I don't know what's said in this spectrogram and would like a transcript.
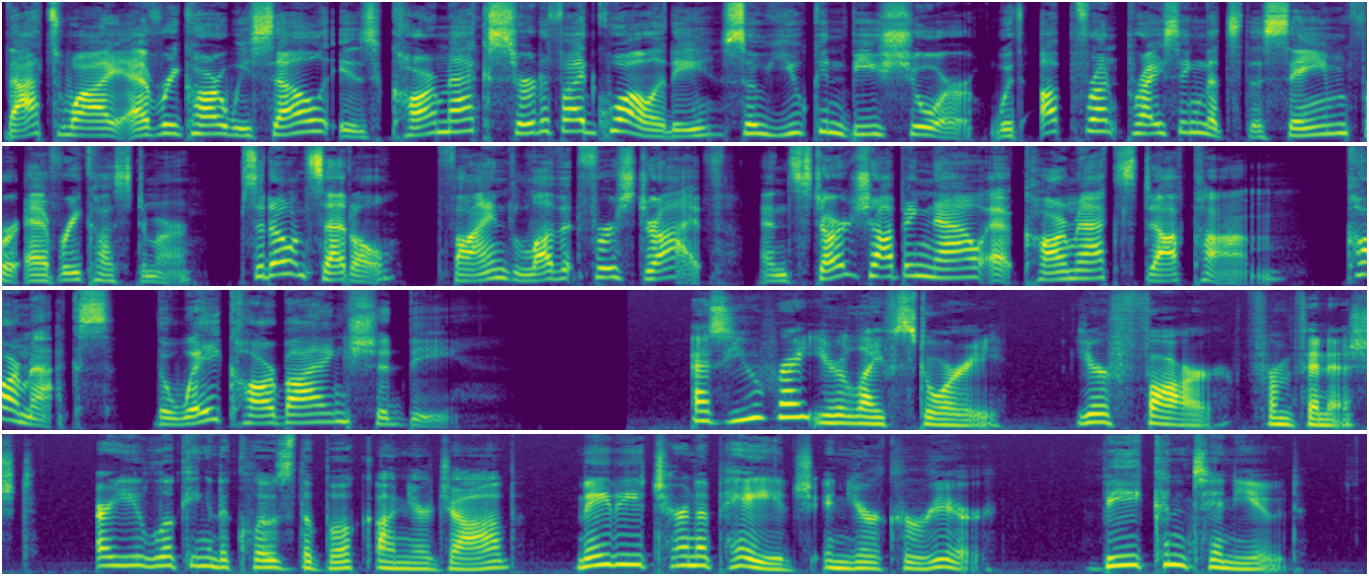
That's why every car we sell is CarMax certified quality so you can be sure with upfront pricing that's the same for every customer. So don't settle. Find love at first drive and start shopping now at CarMax.com. CarMax, the way car buying should be. As you write your life story, you're far from finished. Are you looking to close the book on your job? Maybe turn a page in your career? Be continued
